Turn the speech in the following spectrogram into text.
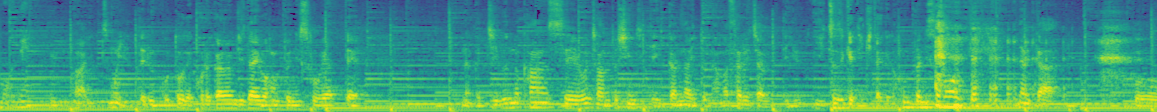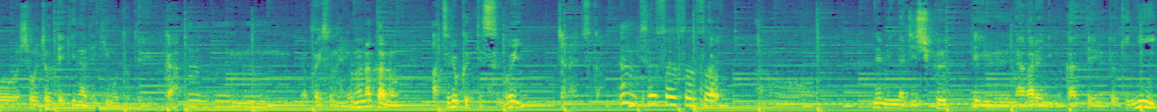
思うね。まあ、いつも言ってることでこれからの時代は本当にそうやってなんか自分の感性をちゃんと信じていかないと流されちゃうっていう言い続けてきたけど本当にその なんかこう象徴的な出来事というか、うんうんやっぱりその世の中の圧力ってすごいじゃないですか。うんうんそうそうそう。そうね、みんな自粛っていう流れに向かっている時に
